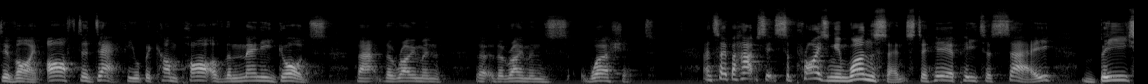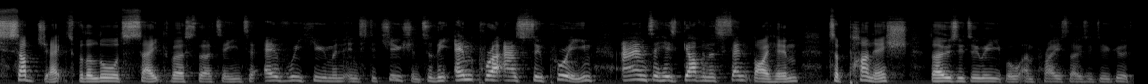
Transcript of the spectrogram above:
divine after death. He would become part of the many gods that the, Roman, the, the Romans worshipped. And so perhaps it's surprising in one sense to hear Peter say, Be subject for the Lord's sake, verse 13, to every human institution, to the emperor as supreme, and to his governors sent by him to punish those who do evil and praise those who do good.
